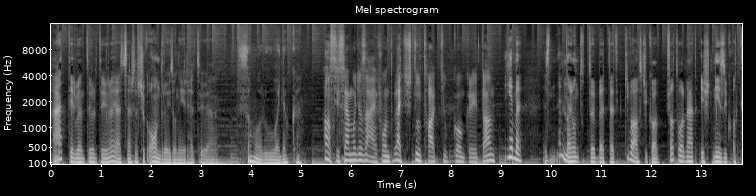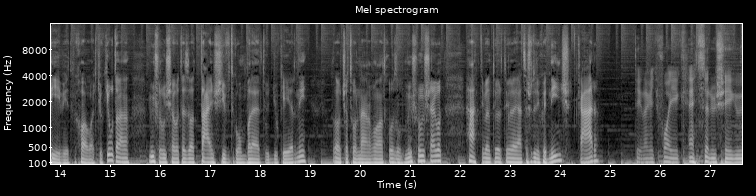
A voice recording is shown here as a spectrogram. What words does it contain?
Háttérben történő lejátszás, az csak Androidon érhető el. Szomorú vagyok. Azt hiszem, hogy az iPhone-t le is tudhatjuk konkrétan. Igen, mert ez nem nagyon tud többet, tehát kiválasztjuk a csatornát, és nézzük a tévét, meg hallgatjuk. Jó, talán a műsorújságot ezzel a Time Shift gombbal el tudjuk érni, az a csatornára vonatkozó műsorújságot. Háttérben történő lejátszás úgy tűnik, hogy nincs, kár, Tényleg egy faik egyszerűségű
